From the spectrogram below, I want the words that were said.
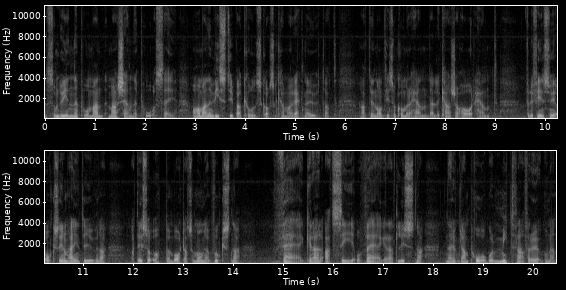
som du är inne på, man, man känner på sig. Och har man en viss typ av kunskap så kan man räkna ut att, att det är någonting som kommer att hända eller kanske har hänt. För det finns ju också i de här intervjuerna att det är så uppenbart att så många vuxna vägrar att se och vägrar att lyssna när det ibland pågår mitt framför ögonen.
